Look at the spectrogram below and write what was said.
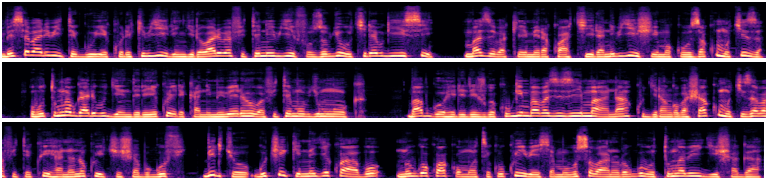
Mbese bari biteguye kureka ibyiringiro bari bafite n'ibyifuzo by'ubukire bw'isi? Maze bakemera kwakirana ibyishimo kuza k'umukiza. Ubutumwa bwari bugendereye kwerekana imibereho bafite mu by'umwuka. Babwohererejwe ku bw'imbabazi z'imana kugira ngo bashake umukiza bafite kwihana no kwicisha bugufi. Bityo gucika intege kwabo nubwo kwakomotse ku kwibeshya mu busobanuro bw'ubutumwa bigishaga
